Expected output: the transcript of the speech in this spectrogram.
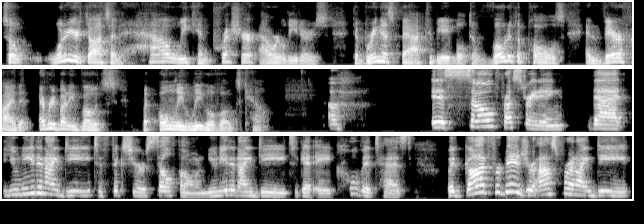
So, what are your thoughts on how we can pressure our leaders to bring us back to be able to vote at the polls and verify that everybody votes, but only legal votes count. Oh, it is so frustrating that you need an ID to fix your cell phone. You need an ID to get a COVID test. But God forbid you're asked for an ID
